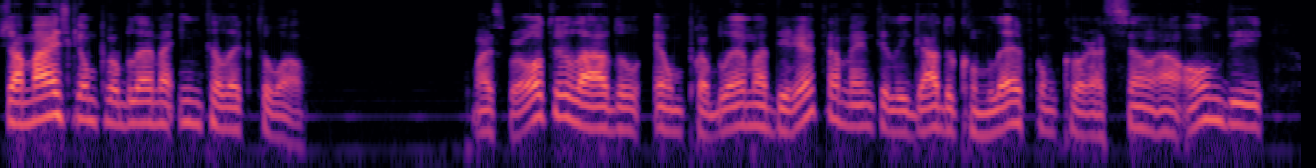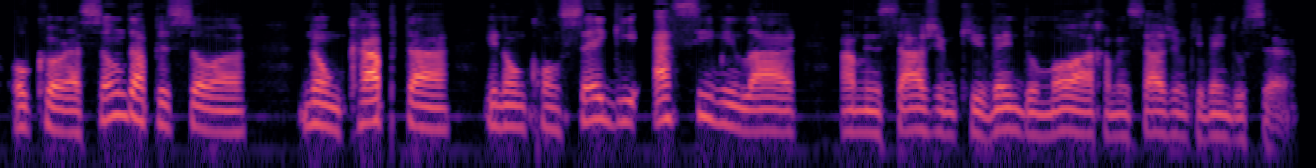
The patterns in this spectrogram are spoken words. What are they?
jamais que é um problema intelectual. Mas, por outro lado, é um problema diretamente ligado com leve, com coração, aonde o coração da pessoa não capta e não consegue assimilar a mensagem que vem do Moach, a mensagem que vem do cérebro.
